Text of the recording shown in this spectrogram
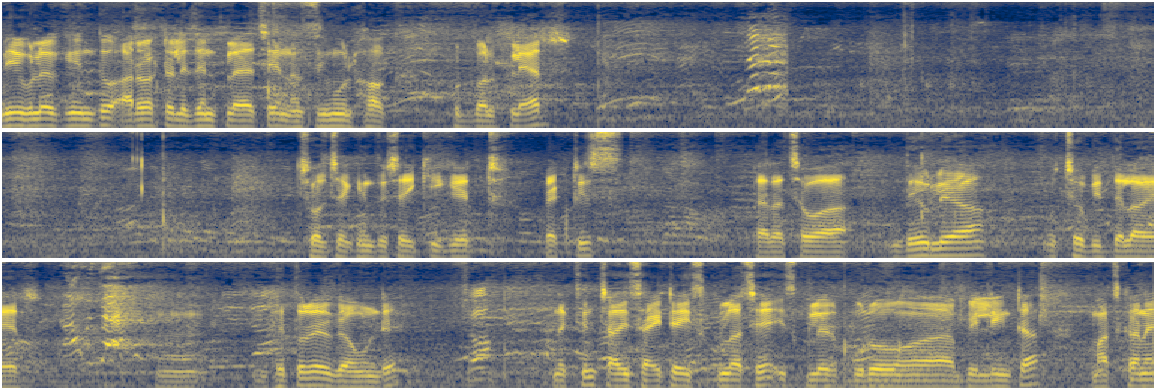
বিবিপুরের কিন্তু আরও একটা লেজেন্ড প্লেয়ার আছে নাজিমুল হক ফুটবল প্লেয়ার চলছে কিন্তু সেই ক্রিকেট প্র্যাকটিস। প্যারাছাওয়া দেউলিয়া উচ্চ বিদ্যালয়ের ভেতরের গ্রাউন্ডে। দেখছেন চারি সাইডে স্কুল আছে, স্কুলের পুরো বিল্ডিংটা। মাঝখানে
